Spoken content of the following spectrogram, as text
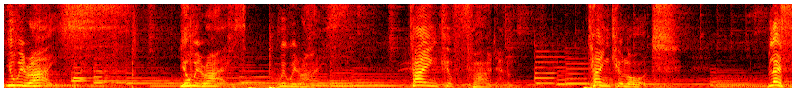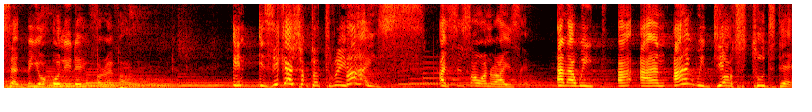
You will rise. You will rise. We will rise. Thank you, Father. Thank you, Lord. Blessed be your holy name forever. In Ezekiel chapter 3, rise. I see someone rising. And I will, uh, and I with dear stood there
